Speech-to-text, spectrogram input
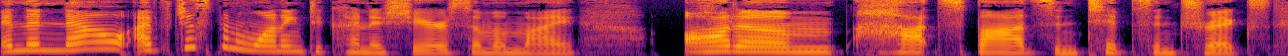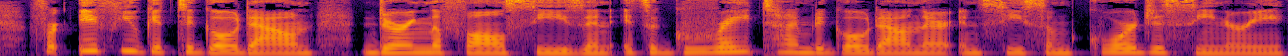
And then now I've just been wanting to kind of share some of my autumn hot spots and tips and tricks for if you get to go down during the fall season. It's a great time to go down there and see some gorgeous scenery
